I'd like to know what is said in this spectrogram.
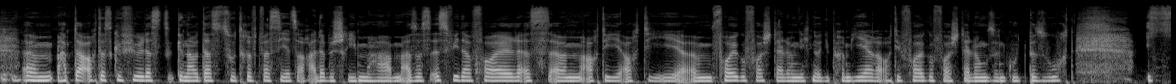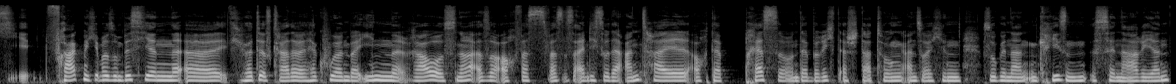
mhm. ähm, habe da auch das Gefühl, dass genau das zutrifft, was Sie jetzt auch alle beschrieben haben. Also es ist wieder voll. Es ähm, auch die auch die ähm, Folgevorstellung, nicht nur die Premiere, auch die Folgevorstellungen sind gut besucht. Ich frage mich immer so ein bisschen, äh, ich hörte es gerade, Herr Kuhn, bei Ihnen raus, ne? also auch was, was ist eigentlich so der Anteil auch der Presse und der Berichterstattung an solchen sogenannten Krisenszenarien.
